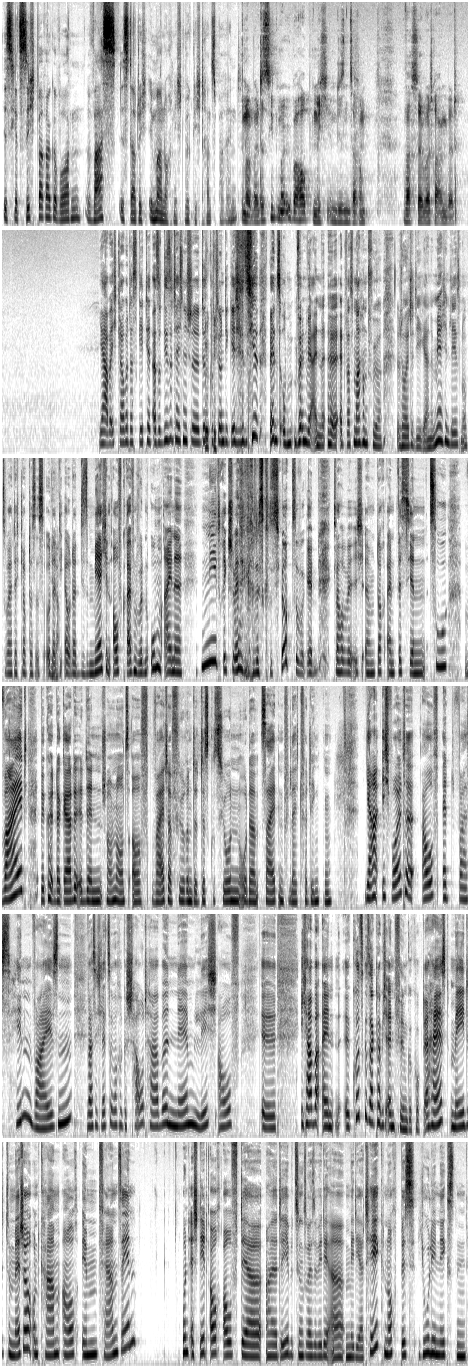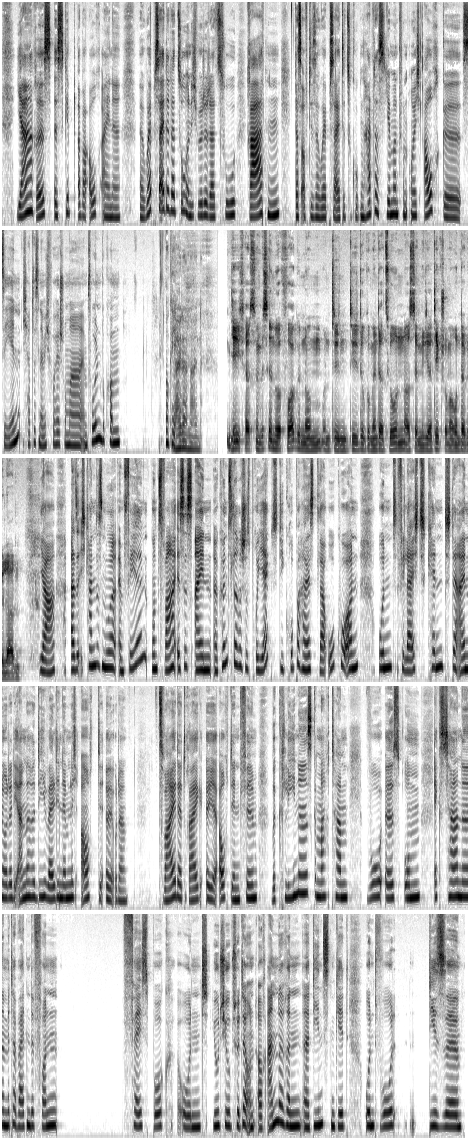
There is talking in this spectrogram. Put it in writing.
ist jetzt sichtbarer geworden? Was ist dadurch immer noch nicht wirklich transparent? Genau, weil das sieht man überhaupt nicht in diesen Sachen, was da übertragen wird. Ja, aber ich glaube, das geht jetzt, also diese technische Diskussion, Wirklich? die geht jetzt hier, wenn es um, wenn wir ein, äh, etwas machen für Leute, die gerne Märchen lesen und so weiter. Ich glaube, das ist, oder, ja. die, oder diese Märchen aufgreifen würden, um eine niedrigschwelligere Diskussion zu beginnen, glaube ich, ähm, doch ein bisschen zu weit. Wir können da gerne in den Show Notes auf weiterführende Diskussionen oder Seiten vielleicht verlinken. Ja, ich wollte auf etwas hinweisen, was ich letzte Woche geschaut habe, nämlich auf äh, ich habe ein, äh, kurz gesagt habe ich einen Film geguckt. Er heißt Made to Measure und kam auch im Fernsehen. Und er steht auch auf der ARD bzw. WDR Mediathek noch bis Juli nächsten Jahres. Es gibt aber auch eine äh, Webseite dazu und ich würde dazu raten, das auf dieser Webseite zu gucken. Hat das jemand von euch auch gesehen? Ich hatte es nämlich vorher schon mal empfohlen bekommen. Okay. Leider nein. Nee, ich habe es mir bisher nur vorgenommen und den, die Dokumentation aus der Mediathek schon mal runtergeladen. Ja, also ich kann das nur empfehlen. Und zwar ist es ein äh, künstlerisches Projekt. Die Gruppe heißt Laokoon und vielleicht kennt der eine oder die andere die, weil die nämlich auch, äh, oder zwei der drei äh, auch den Film The Cleaners gemacht haben, wo es um externe Mitarbeitende von Facebook und YouTube, Twitter und auch anderen äh, Diensten geht und wo diese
